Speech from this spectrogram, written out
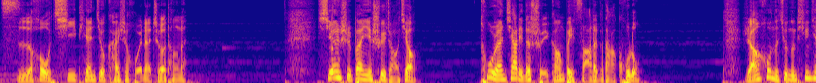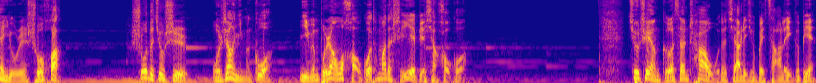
死后七天就开始回来折腾了。先是半夜睡着觉，突然家里的水缸被砸了个大窟窿，然后呢就能听见有人说话，说的就是我让你们过。你们不让我好过，他妈的谁也别想好过。就这样隔三差五的家里就被砸了一个遍，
